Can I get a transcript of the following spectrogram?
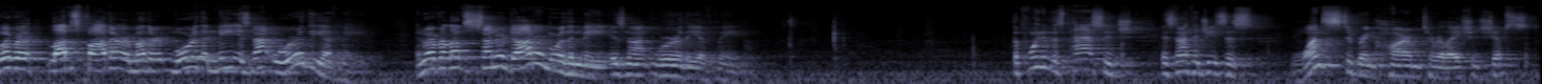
Whoever loves father or mother more than me is not worthy of me. And whoever loves son or daughter more than me is not worthy of me. The point of this passage is not that Jesus wants to bring harm to relationships,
